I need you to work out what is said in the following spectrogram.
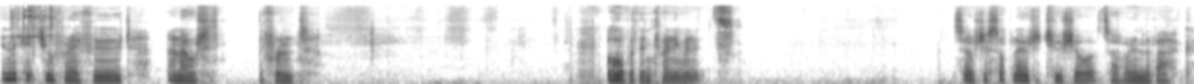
in the kitchen for her food and out the front. All within 20 minutes. So I've just uploaded two shorts of her in the back.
